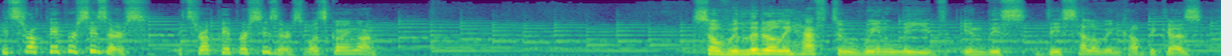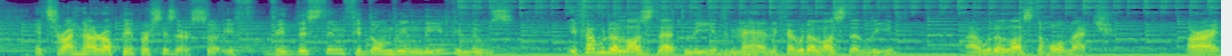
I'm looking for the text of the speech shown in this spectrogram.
It's rock, paper, scissors. It's rock, paper, scissors. What's going on? So we literally have to win lead in this, this Halloween Cup because it's right now rock, paper, scissors. So if with this team, if we don't win lead, we lose. If I would have lost that lead, man, if I would have lost that lead, I would have lost the whole match. Alright,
